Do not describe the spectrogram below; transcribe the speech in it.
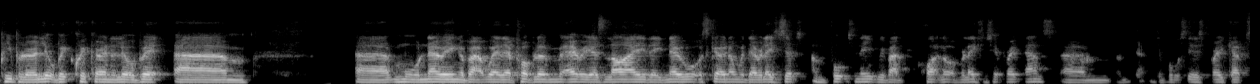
people are a little bit quicker and a little bit um, uh, more knowing about where their problem areas lie. They know what's going on with their relationships. Unfortunately, we've had quite a lot of relationship breakdowns, um, divorces, breakups.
